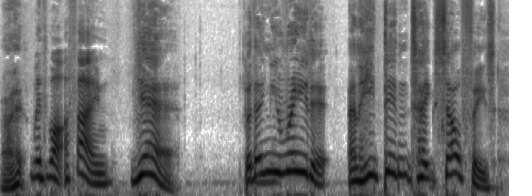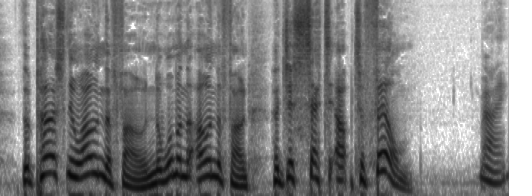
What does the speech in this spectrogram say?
right? With what? A phone? Yeah. But then you read it, and he didn't take selfies. The person who owned the phone, the woman that owned the phone, had just set it up to film. Right.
